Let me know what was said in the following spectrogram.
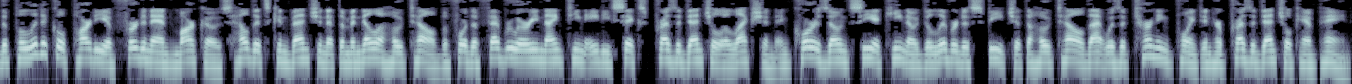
The political party of Ferdinand Marcos held its convention at the Manila Hotel before the February 1986 presidential election and Corazon C. Aquino delivered a speech at the hotel that was a turning point in her presidential campaign.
